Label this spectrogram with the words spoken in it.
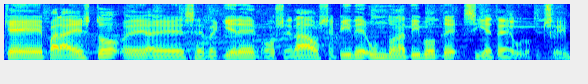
Que para esto eh, eh, se requiere o se da o se pide un donativo de 7 euros. Sí, sí,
